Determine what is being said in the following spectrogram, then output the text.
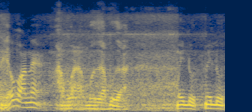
เดี๋ยวก่อนเนี่ยเอาว่าเบื่อเบื่อ ไม่หลุดไม่หลุด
